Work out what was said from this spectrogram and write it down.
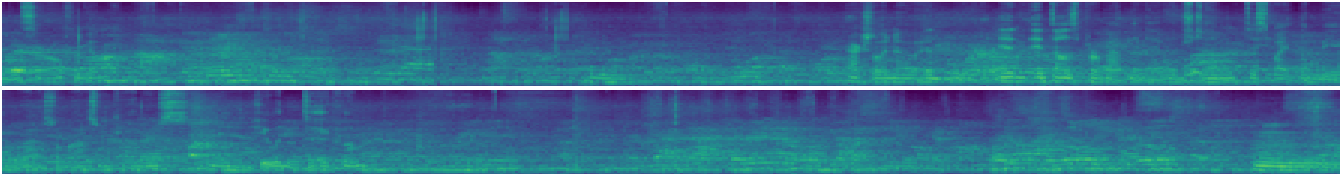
the Glistener Elf again. Actually, no, it, it, it does prevent the damage to him, despite them being minus one minus one counters. He wouldn't take them. Hmm.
